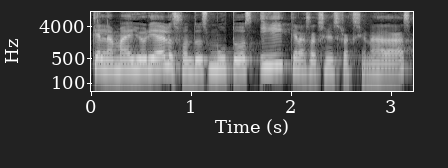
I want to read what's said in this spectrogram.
que la mayoría de los fondos mutuos y que las acciones fraccionadas,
